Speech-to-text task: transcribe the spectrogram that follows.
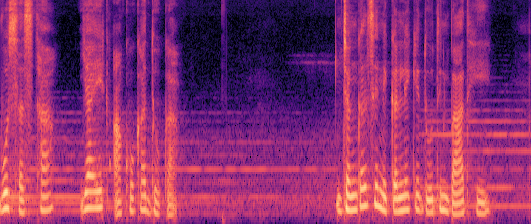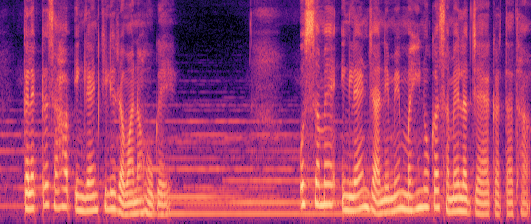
वो सच था या एक आँखों का धोखा। जंगल से निकलने के दो दिन बाद ही कलेक्टर साहब इंग्लैंड के लिए रवाना हो गए। उस समय इंग्लैंड जाने में महीनों का समय लग जाया करता था।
